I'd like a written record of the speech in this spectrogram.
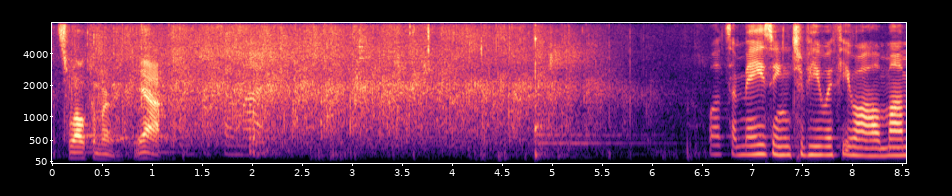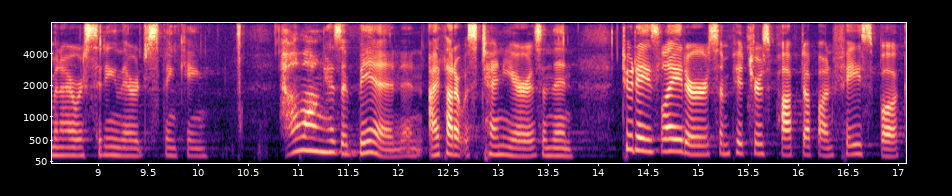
Let's welcome her. Yeah. Well, it's amazing to be with you all. Mom and I were sitting there just thinking, how long has it been? And I thought it was 10 years. And then Two days later, some pictures popped up on Facebook,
